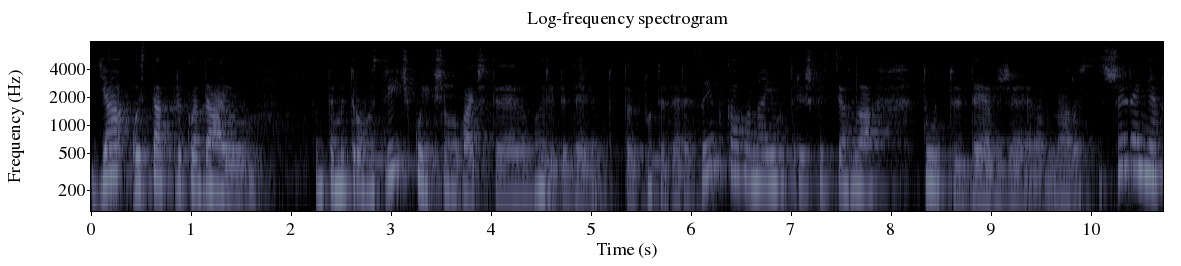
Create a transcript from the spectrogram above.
я ось так прикладаю сантиметрову стрічку. Якщо ви бачите, виріб іде, тут, тут іде резинка, вона його трішки стягла. Тут йде вже на розширення.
